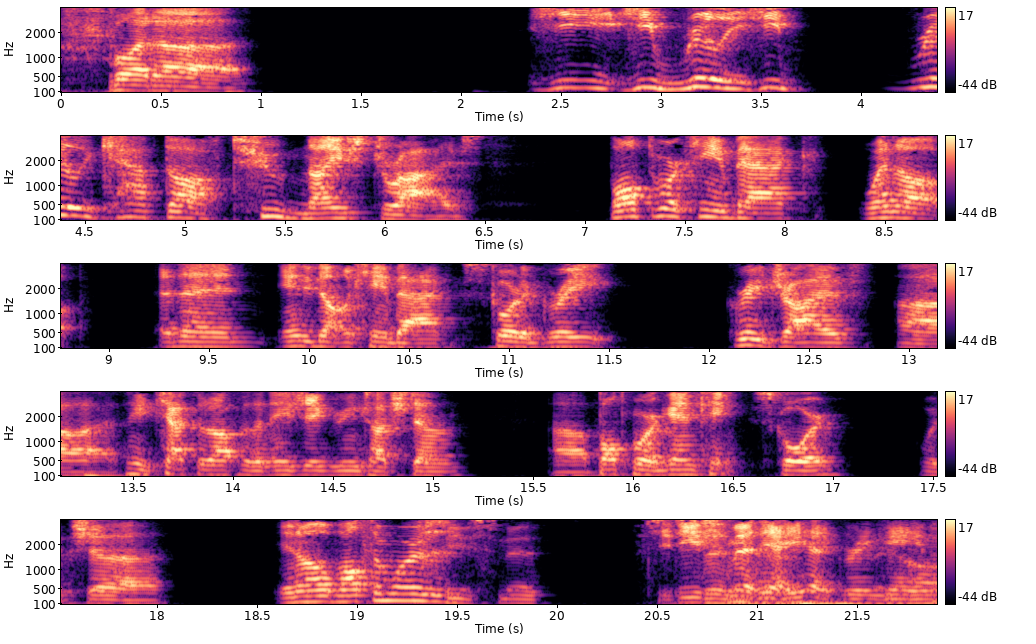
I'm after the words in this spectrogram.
but uh, he he really he really capped off two nice drives. Baltimore came back, went up, and then Andy Dalton came back, scored a great, great drive. Uh, I think he capped it off with an AJ Green touchdown. Uh, Baltimore again came, scored, which, uh, you know, Baltimore's Steve, Steve Smith. Steve Smith. Yeah, he had a great game.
